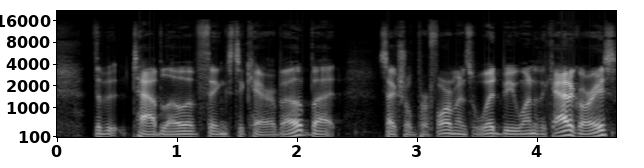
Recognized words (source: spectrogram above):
the tableau of things to care about, but sexual performance would be one of the categories.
